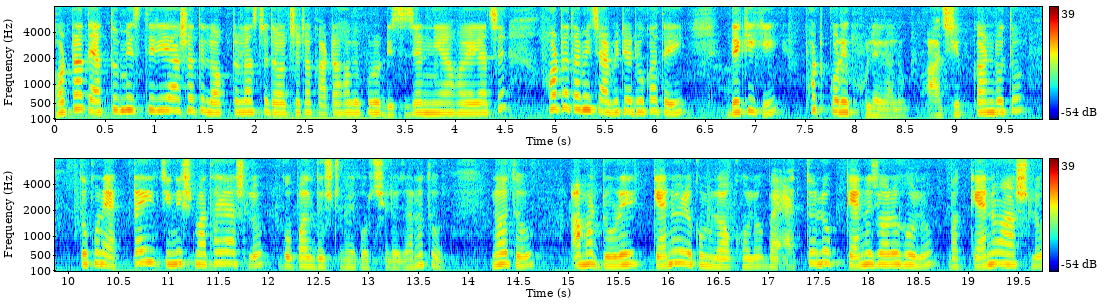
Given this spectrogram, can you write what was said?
হঠাৎ এত মিস্ত্রি আসাতে লকটা লাস্টে দরজাটা কাটা হবে, পুরো ডিসিশন নেওয়া হয়ে গেছে। হঠাৎ আমি চাবিটা ঢোকাতেই দেখি কি, ফট করে খুলে গেল। আজীব কাণ্ড তো। তখন একটাই জিনিস মাথায় আসলো, গোপাল দুষ্টুমি করছিল, জানো তো? নয়তো আমার ডোরে কেন এরকম লক হলো বা এত লোক কেন জড়ো হলো বা কেন আসলো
